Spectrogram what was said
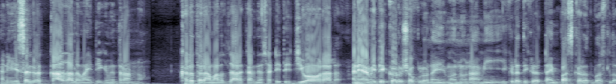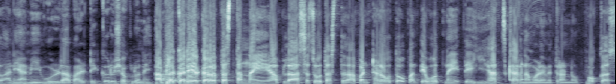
आणि हे सगळं का झालं माहिती का मित्रांनो? खरं तर आम्हाला जाळ करण्यासाठी ते जीवावर आलं. आणि आम्ही ते करू शकलो नाही म्हणून आम्ही इकडं तिकडं टाइमपास करत बसलो आणि आम्ही हुरडा पार्टी करू शकलो नाही. आपलं करिअर करत असतानाही आपलं असंच होत असतं. आपण ठरवतो पण ते होत नाही. ते ह्याच कारणामुळे मित्रांनो फोकस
